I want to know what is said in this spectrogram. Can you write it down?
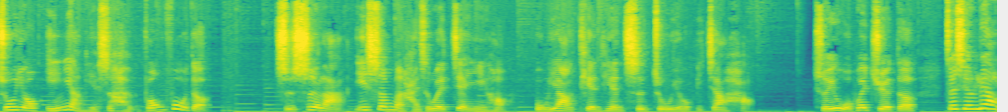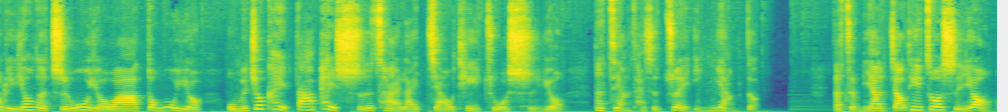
猪油营养也是很丰富的，只是啦，医生们还是会建议哈，不要天天吃猪油比较好。所以我会觉得这些料理用的植物油啊、动物油，我们就可以搭配食材来交替做使用，那这样才是最营养的。那怎么样交替做使用？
